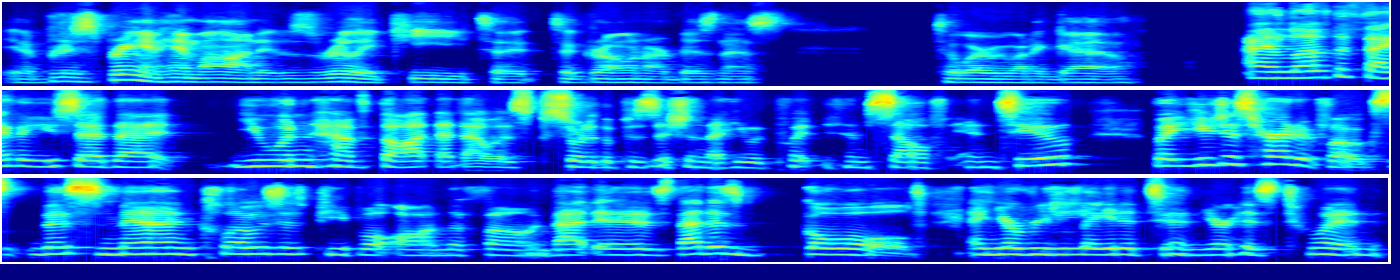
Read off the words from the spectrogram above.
you know, just bringing him on it was really key to to growing our business to where we want to go. I love the fact that you said that you wouldn't have thought that that was sort of the position that he would put himself into but you just heard it folks. This man closes people on the phone. That is that is gold. And you're related to him. You're his twin.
